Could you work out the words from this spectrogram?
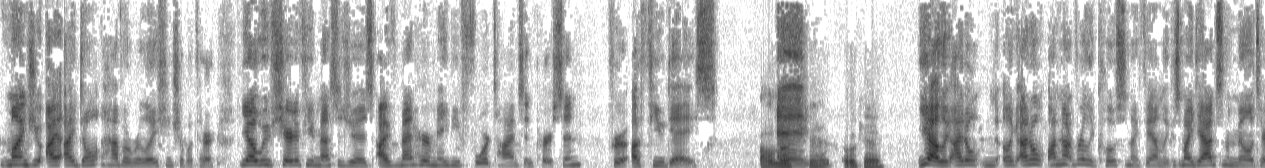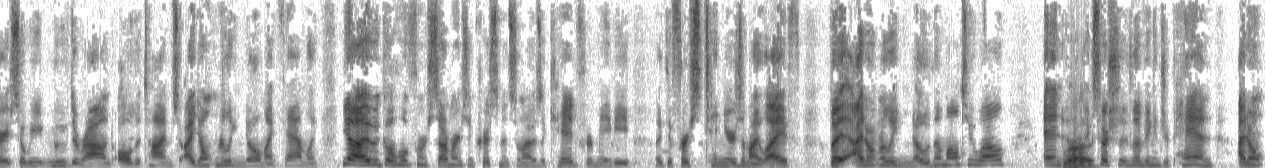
Mind you, I, I don't have a relationship with her. Yeah, we've shared a few messages. I've met her maybe four times in person for a few days. Oh no And- shit. Okay. Yeah, like I don't like I don't I'm not really close to my family because my dad's in the military, so we moved around all the time. So I don't really know my family. Yeah, I would go home for summers and Christmas when I was a kid for maybe like the first ten years of my life, but I don't really know them all too well. And Right. especially living in Japan, I don't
